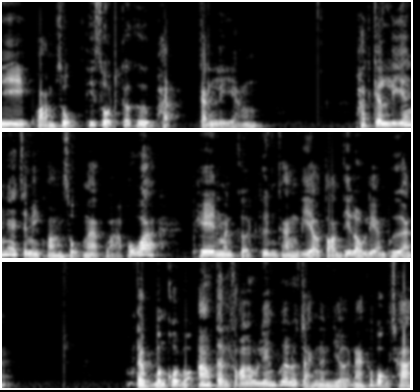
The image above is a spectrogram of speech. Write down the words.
มีความสุขที่สุดก็คือผัดกันเลี้ยง ผัดกันเลี้ยงเนี่ยจะมีความสุขมากกว่า เพราะว่าเพนมันเกิดขึ้นครั้งเดียวตอนที่เราเลี้ยงเพื่อน แต่บางคนบอกอ้าวแต่ตอนเราเลี้ยงเพื่อนเราจ่ายเงินเยอะนะเขาบอกใช่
